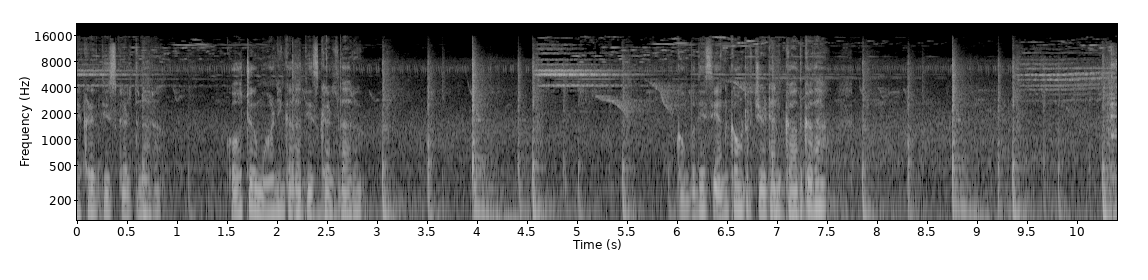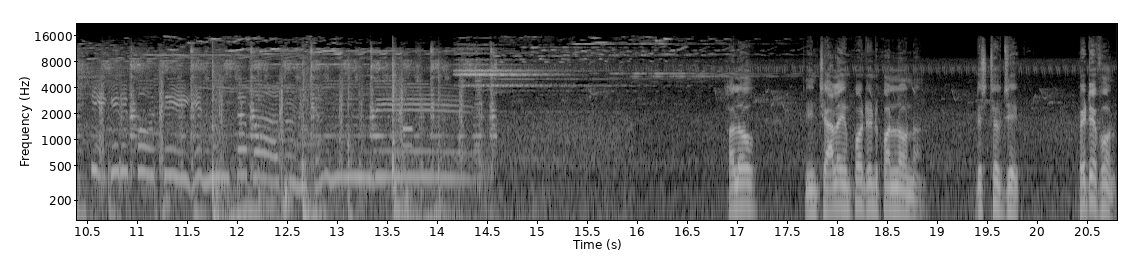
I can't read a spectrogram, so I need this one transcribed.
ఎక్కడికి తీసుకెళ్తున్నారు? కోర్టుకు మార్నింగ్ కదా తీసుకెళ్తారు? కొంపదీసి ఎన్కౌంటర్ చేయడానికి కాదు కదా? హలో నేను చాలా ఇంపార్టెంట్ పనిలో ఉన్నాను. డిస్టర్బ్ చేయకు. పెట్టే ఫోన్.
